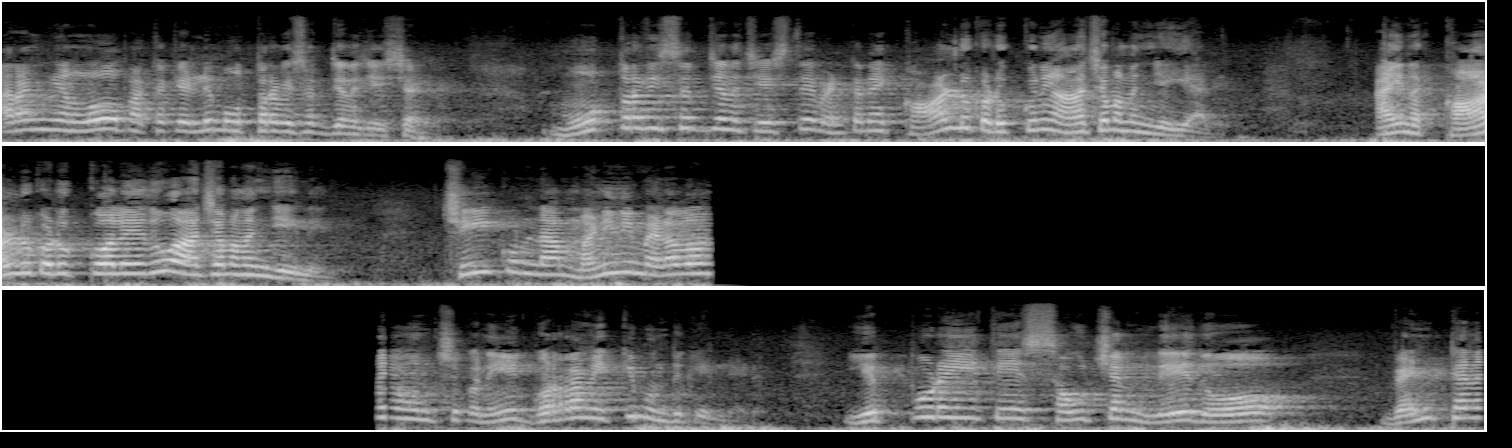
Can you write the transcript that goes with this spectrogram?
అరణ్యంలో పక్కకెళ్ళి మూత్ర విసర్జన చేశాడు. మూత్ర విసర్జన చేస్తే వెంటనే కాళ్ళు కడుక్కుని ఆచమనం చేయాలి. ఆయన కాళ్ళు కడుక్కోలేదు ఆచమనం చేయలేదు. చేయకుండా మణిని మెడలో ఉంచుకుని గుర్రం ఎక్కి ముందుకెళ్ళాడు. ఎప్పుడైతే శౌచం లేదో వెంటనే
